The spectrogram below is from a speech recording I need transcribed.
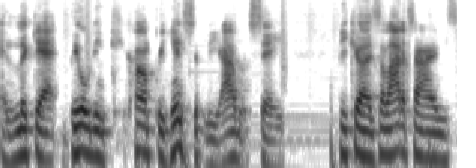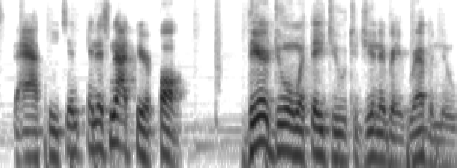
and look at building comprehensively, I would say, because a lot of times the athletes, and, and it's not their fault, they're doing what they do to generate revenue.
